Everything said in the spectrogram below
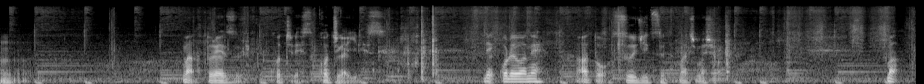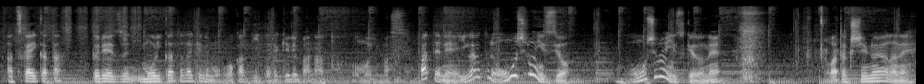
うん。まあとりあえずこっちです。こっちがいいです。でこれはねあと数日待ちましょう。まあ扱い方？とりあえず盛り方だけでも分かっていただければなと思います。パテね意外とね面白いんですよ。面白いんですけどね。私のようなね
